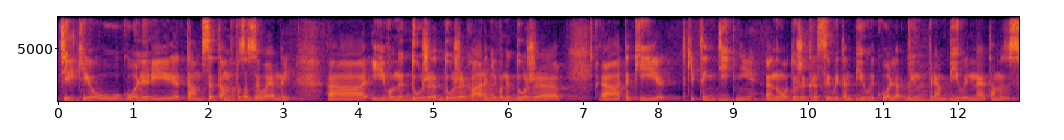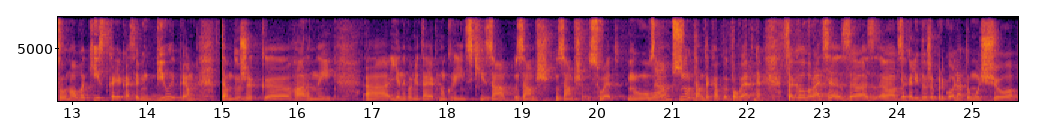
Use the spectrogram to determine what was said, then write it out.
тільки у кольорі там з- там просто зелений. А, і вони дуже дуже гарні. Вони дуже а, такі, такі тендітні. Ну дуже красивий там білий колір. Він прям білий, не там слонова кістка якась, а він білий, прям там дуже е, гарний. е, я не пам'ятаю, як на український зам, замш, замш, свет. Ну, Замш. ну там така поверхня. Ця колаборація за, е, взагалі дуже прикольна, тому що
